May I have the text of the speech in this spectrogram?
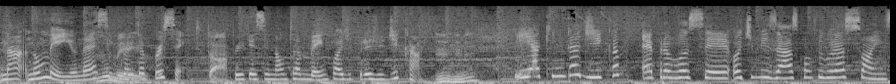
na- no meio, né? No meio. 50%. Tá. Porque senão também pode prejudicar. Uhum. E a quinta dica é para você otimizar as configurações.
